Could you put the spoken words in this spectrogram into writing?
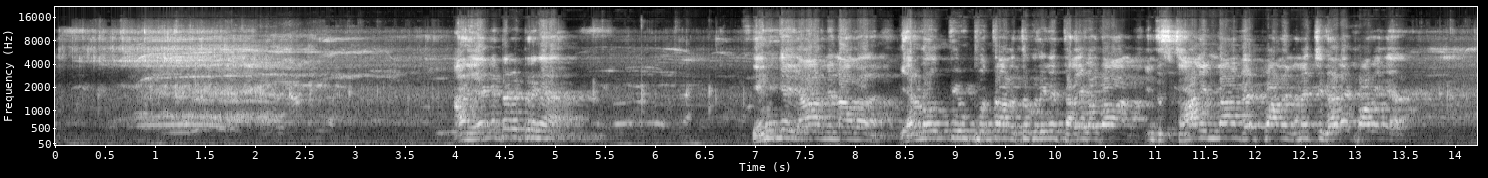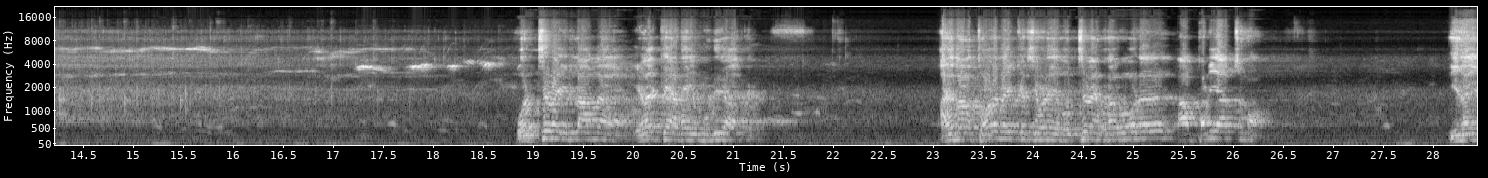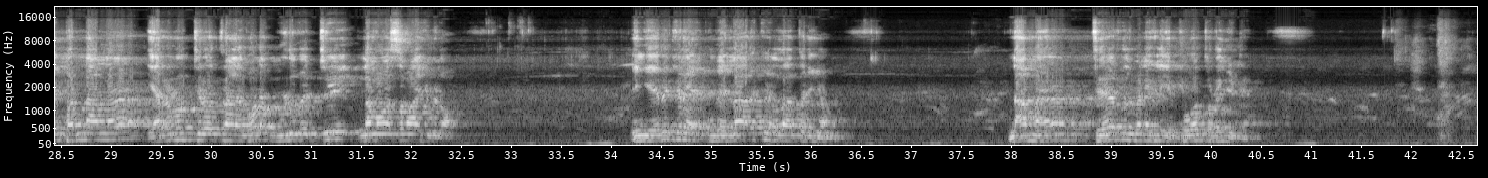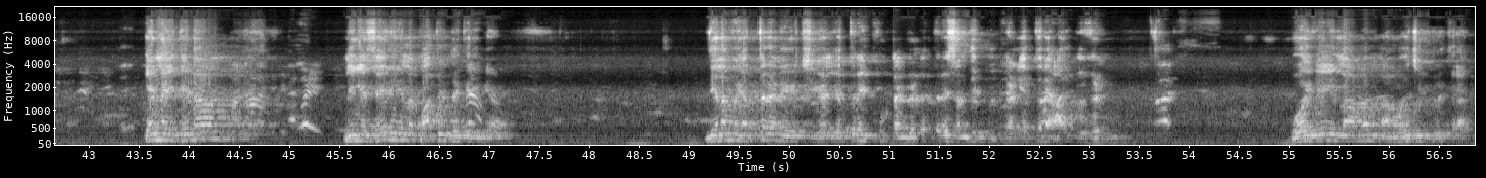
ஆனா என்கிட்ட விட்டுருங்க. எங்க யார் நின்னாலும் இருநூத்தி முப்பத்தி நாலு தொகுதியில தலைவர் தான் இந்த ஸ்டாலின் தான் வேட்பாளர் நினைச்சு வேலை பாருங்க. ஒற்றுமை இல்லாம இலக்கை அடைய முடியாது. அதனால தோழமை கட்சியுடைய ஒற்றுமை உணர்வோடு நாம் பணியாற்றணும் இதை பண்ணால இருநூத்தி இருபத்தி நாலு போல முழு வெற்றி நம்ம வசமாகிவிடும் இங்க இருக்கிற உங்க எல்லாருக்கும் நல்லா தெரியும். நாம தேர்தல் வேலைகளை எப்போ தொடங்கிட்டோம். என்னை தினம் நீங்க செய்திகளை பார்த்துட்டு இருக்கிறீங்க. தினமும் எத்தனை நிகழ்ச்சிகள் எத்தனை கூட்டங்கள் எத்தனை சந்திப்புகள் எத்தனை ஆய்வுகள்? ஓய்வே இல்லாமல் நான் ஒழிச்சுக்கிட்டு இருக்கிறேன்.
